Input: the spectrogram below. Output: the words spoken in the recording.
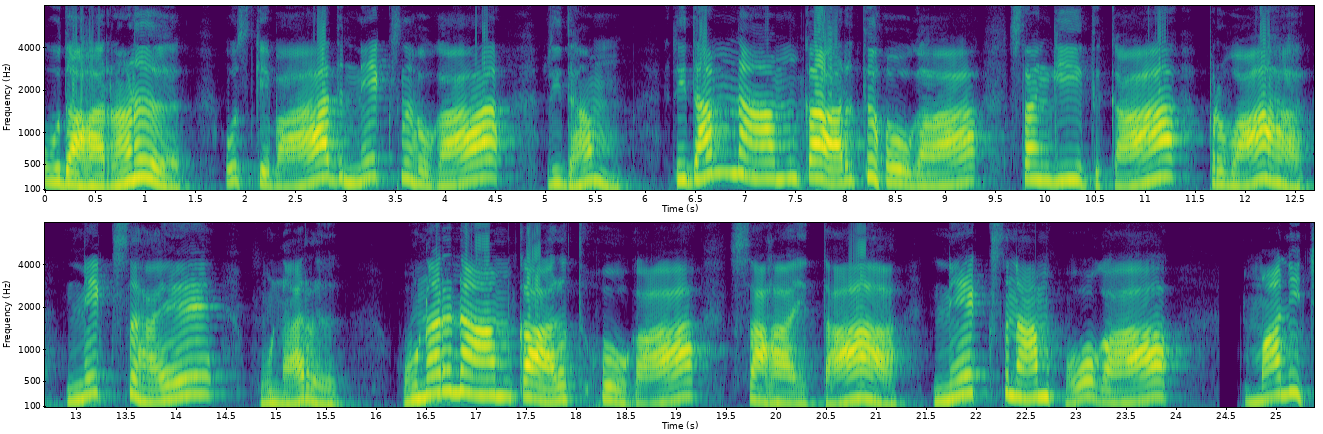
उदाहरण उसके बाद नेक्स्ट होगा रिधम। रिधम नाम का अर्थ होगा संगीत का प्रवाह। नेक्स्ट है हुनर। हुनर नाम का अर्थ होगा सहायता। नेक्स्ट नाम होगा मानिच।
